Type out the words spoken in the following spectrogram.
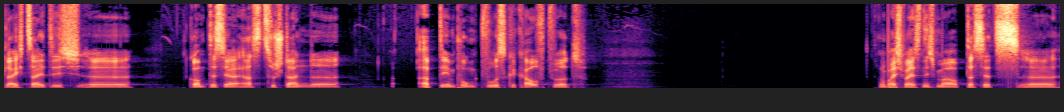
Gleichzeitig äh, kommt es ja erst zustande ab dem Punkt, wo es gekauft wird. Aber ich weiß nicht mal, ob das jetzt äh,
